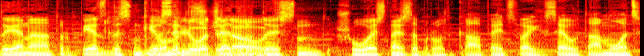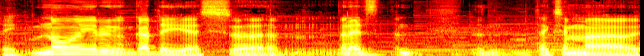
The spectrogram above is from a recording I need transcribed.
dienā, tur 50 Tas ir km, ļoti 40. Šo es nesaprotu, kāpēc vajag sev tā mocīt. Nu, ir gadījies, uh, redz, teiksim, uh,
